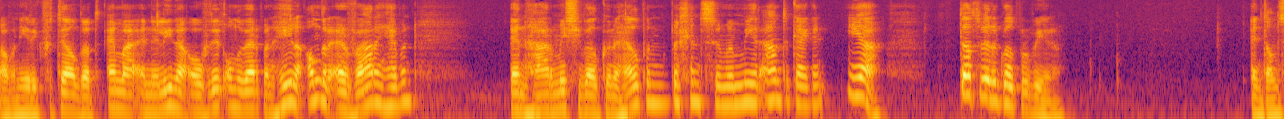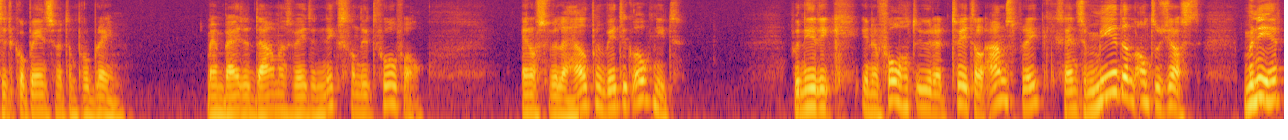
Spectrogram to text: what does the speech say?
Maar wanneer ik vertel dat Emma en Elina over dit onderwerp een hele andere ervaring hebben en haar missie wel kunnen helpen, begint ze me meer aan te kijken. Ja, dat wil ik wel proberen. En dan zit ik opeens met een probleem. Mijn beide dames weten niks van dit voorval. En of ze willen helpen, weet ik ook niet. Wanneer ik in een volgend uur het tweetal aanspreek, zijn ze meer dan enthousiast. Meneer,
